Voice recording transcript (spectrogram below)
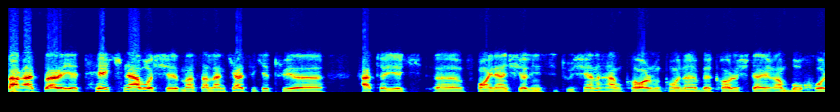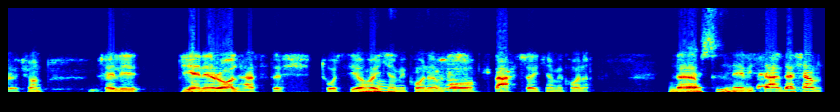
فقط برای tech نباشه. مثلا کسی که توی حتی یک financial institution هم کار می‌کنه به کارش دقیقا بخوره. چون خیلی general هستش توصیه هایی. که می‌کنه و بحث هایی که می‌کنه. نویسندش هم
